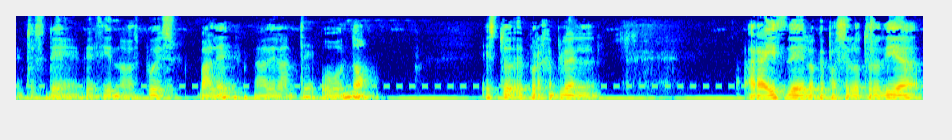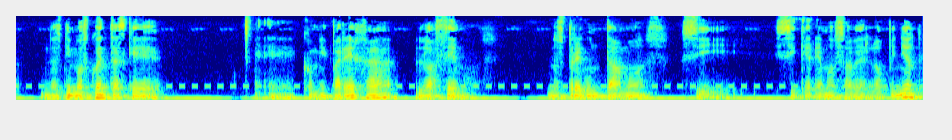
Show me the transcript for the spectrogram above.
entonces de, decirnos, pues vale, adelante, o no, esto, eh, por ejemplo, a raíz de lo que pasó el otro día, nos dimos cuenta que eh, con mi pareja lo hacemos. Nos preguntamos si, queremos saber la opinión.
